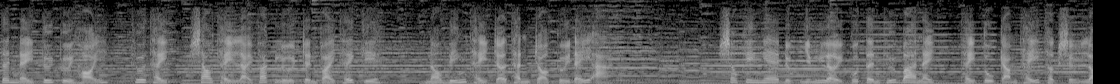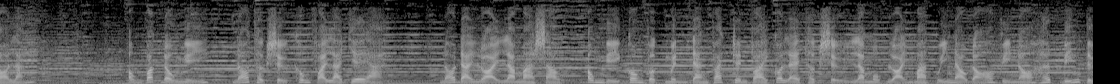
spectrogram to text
Tên này tươi cười hỏi, thưa thầy, sao thầy lại vác lừa trên vai thế kia? Nó biến thầy trở thành trò cười đấy à? Sau khi nghe được những lời của tên thứ ba này, thầy tu cảm thấy thật sự lo lắng. Ông bắt đầu nghĩ, nó thật sự không phải là dê à. Nó đại loại là ma sao, ông nghĩ con vật mình đang vác trên vai có lẽ thật sự là một loại ma quỷ nào đó vì nó hết biến từ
